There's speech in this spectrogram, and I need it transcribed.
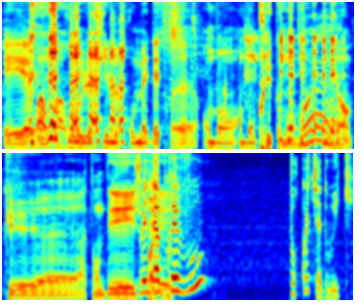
Et euh, donc, du coup, le film promet d'être euh, en, bon, en bon cru, comme on dit. Ouais. Donc, euh, attendez, je Mais les- d'après vous, pourquoi Chadwick?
